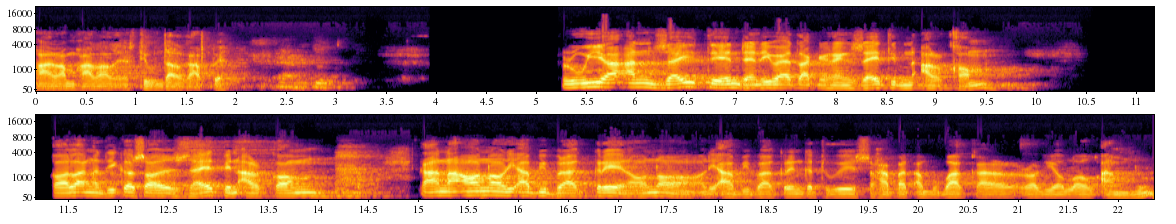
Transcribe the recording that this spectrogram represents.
haram halal ya diuntal kabeh. Ruya an Zaidin dan riwayatake ning Zaid bin Arqam Kala ngendika Zaid bin Arqam kana ana li Abi Bakrin ana li Abi Bakrin kedue sahabat Abu Bakar radhiyallahu anhu.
